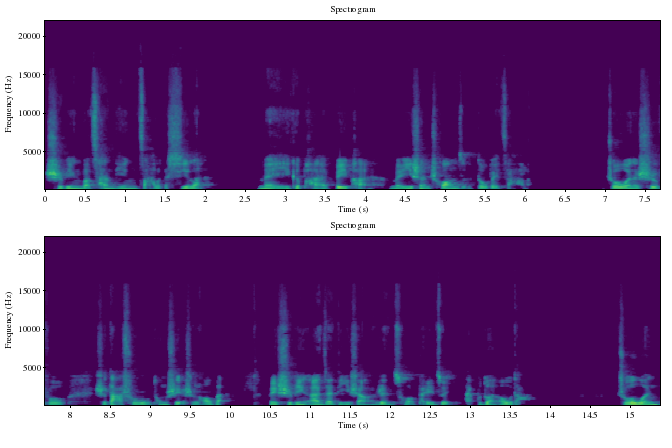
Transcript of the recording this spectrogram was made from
士兵把餐厅砸了个稀烂，每一个盘、杯盘、每一扇窗子都被砸了。卓文的师傅是大厨，同时也是老板，被士兵按在地上认错赔罪，还不断殴打。卓文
